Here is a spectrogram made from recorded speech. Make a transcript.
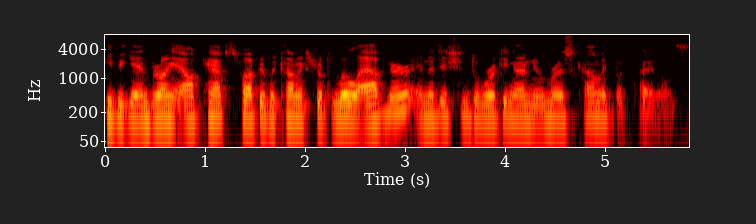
he began drawing Al Capp's popular comic strip Little Abner, in addition to working on numerous comic book titles.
